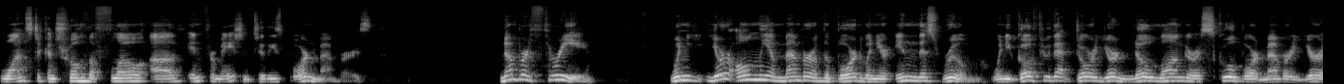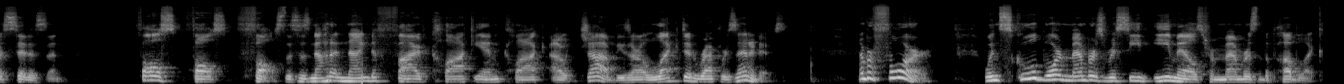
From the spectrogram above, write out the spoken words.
wants to control the flow of information to these board members number three when you're only a member of the board when you're in this room when you go through that door you're no longer a school board member you're a citizen False, false, false. This is not a nine to five clock in, clock out job. These are elected representatives. Number four, when school board members receive emails from members of the public,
